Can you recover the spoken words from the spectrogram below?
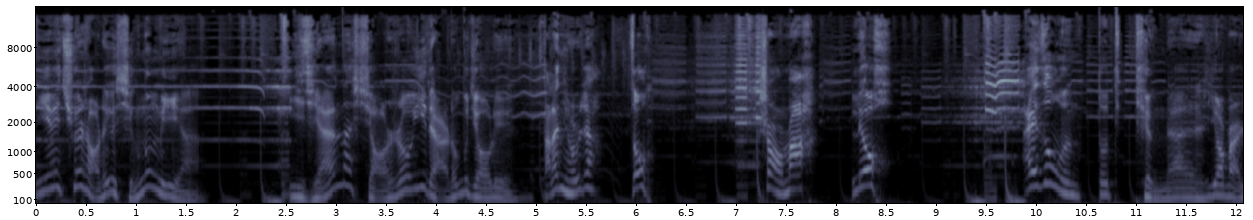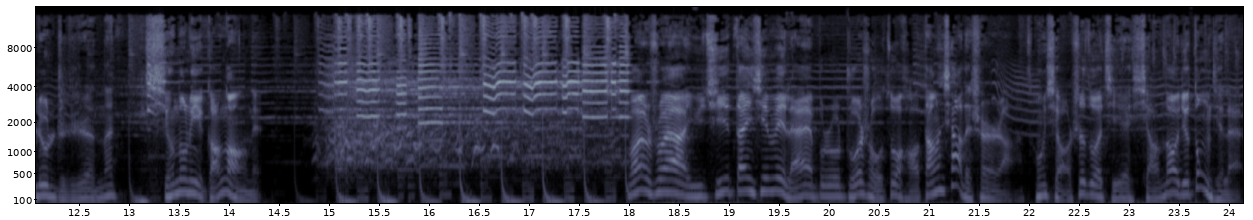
因为缺少这个行动力啊。以前那小时候一点都不焦虑，打篮球去，走，上网吧撩，挨揍都挺着腰板溜直啊，那行动力杠杠的。网友说呀，与其担心未来，不如着手做好当下的事儿啊！从小事做起，想到就动起来，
